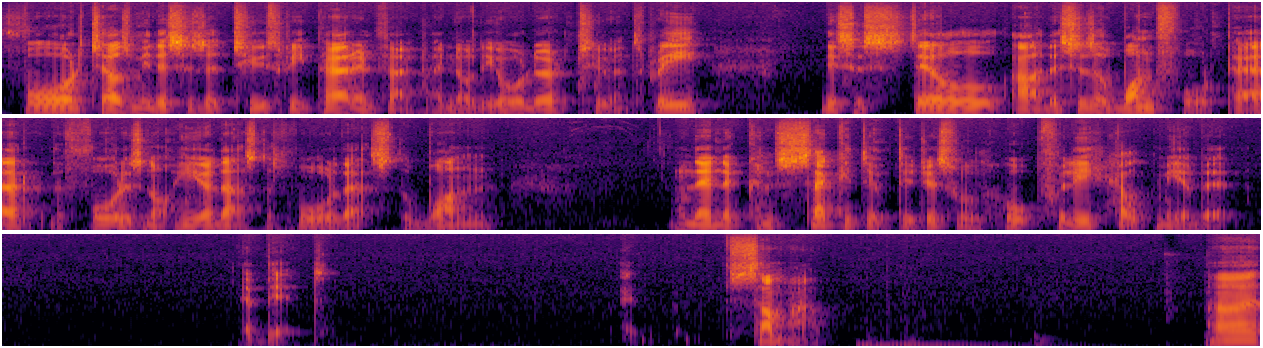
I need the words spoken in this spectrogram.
Four tells me this is a two, three pair. In fact, I know the order, two and three. This is still, ah, this is a one, four pair. The four is not here. That's the four, that's the one. And then the consecutive digits will hopefully help me a bit. A bit. Somehow. Uh,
